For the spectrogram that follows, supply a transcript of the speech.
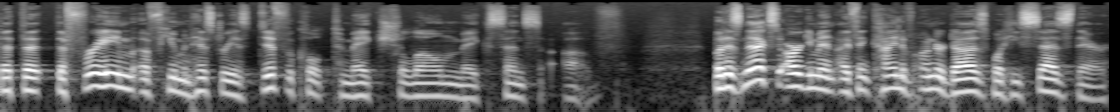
That the, the frame of human history is difficult to make shalom make sense of. But his next argument, I think, kind of underdoes what he says there.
